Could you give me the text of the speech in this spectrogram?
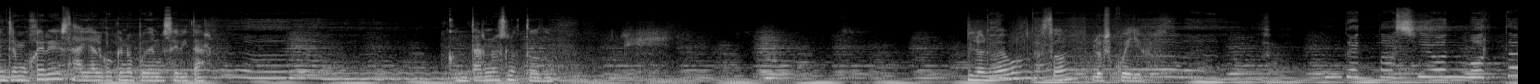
Entre mujeres hay algo que no podemos evitar. Contárnoslo todo. Lo nuevo son los cuellos. de pasión mortal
